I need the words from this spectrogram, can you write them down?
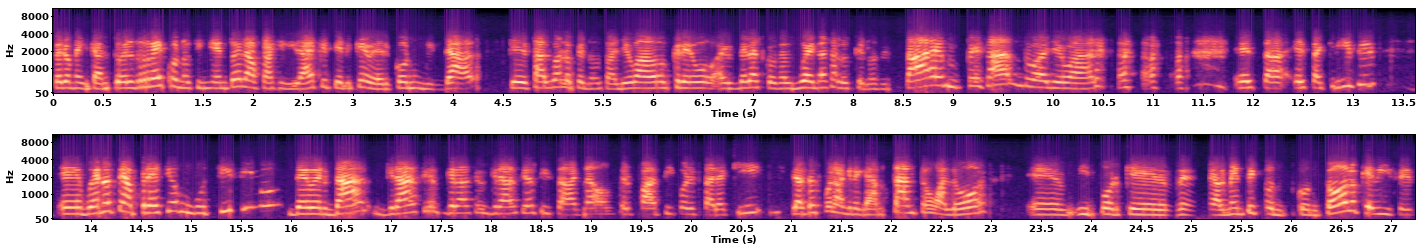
pero me encantó el reconocimiento de la fragilidad que tiene que ver con humildad, que es algo a lo que nos ha llevado, creo, es de las cosas buenas a los que nos está empezando a llevar esta, esta crisis. Eh, bueno, te aprecio muchísimo, de verdad. Gracias, gracias, gracias, Isaac Fati, por estar aquí. Gracias por agregar tanto valor eh, y porque realmente con, con todo lo que dices,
